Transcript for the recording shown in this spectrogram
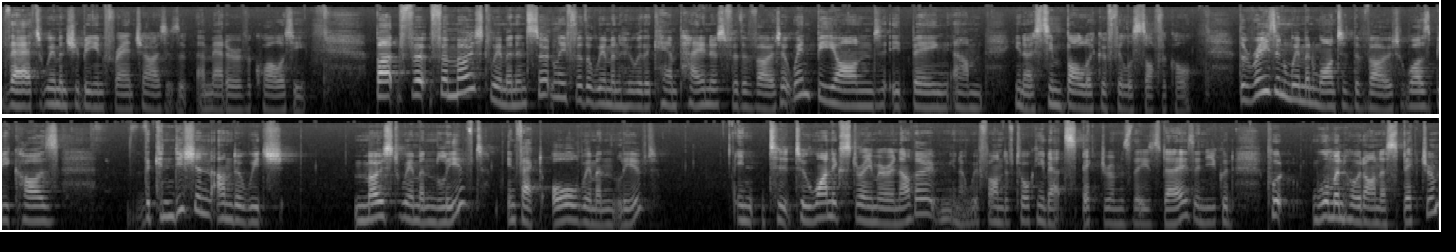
that women should be enfranchised as a, a matter of equality. But for, for most women, and certainly for the women who were the campaigners for the vote, it went beyond it being, um, you know, symbolic or philosophical. The reason women wanted the vote was because the condition under which most women lived, in fact, all women lived, in, to, to one extreme or another. You know, we're fond of talking about spectrums these days, and you could put womanhood on a spectrum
